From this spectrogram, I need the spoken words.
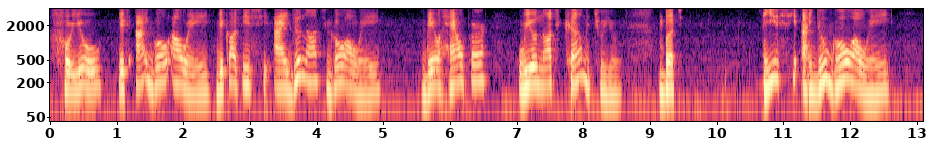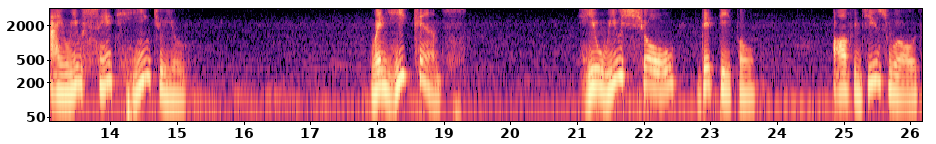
for you if I go away, because if I do not go away, the helper will not come to you. But if I do go away, I will send him to you. When he comes, he will show the people of this world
